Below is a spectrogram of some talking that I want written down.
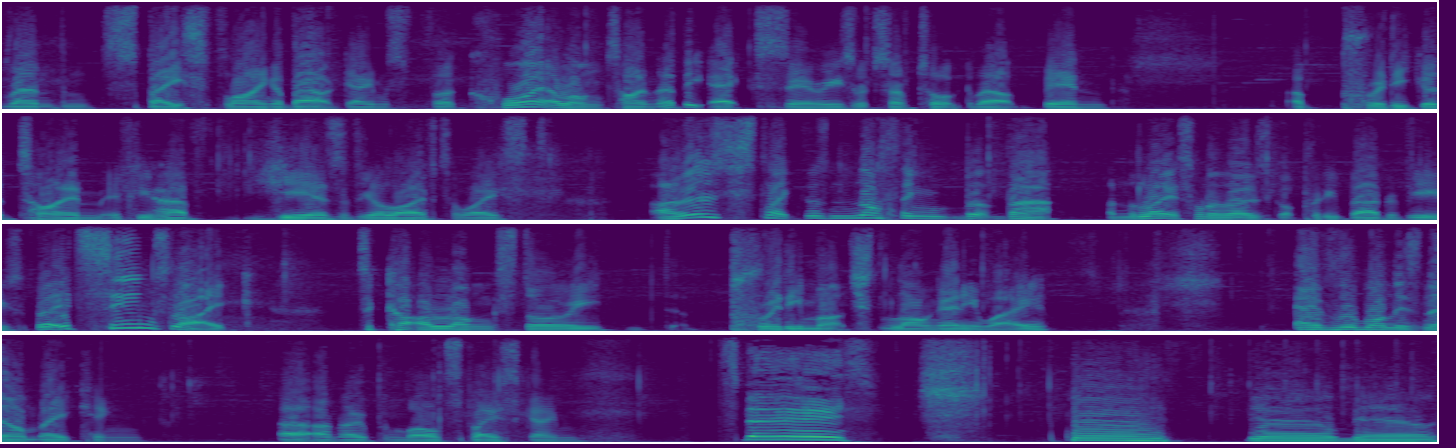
random space flying about games for quite a long time. They had the X series, which I've talked about being a pretty good time if you have years of your life to waste. And it's just like there's nothing but that. And the latest one of those got pretty bad reviews. But it seems like, to cut a long story pretty much long anyway, everyone is now making uh, an open world space game. Space. Space, meow, meow,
